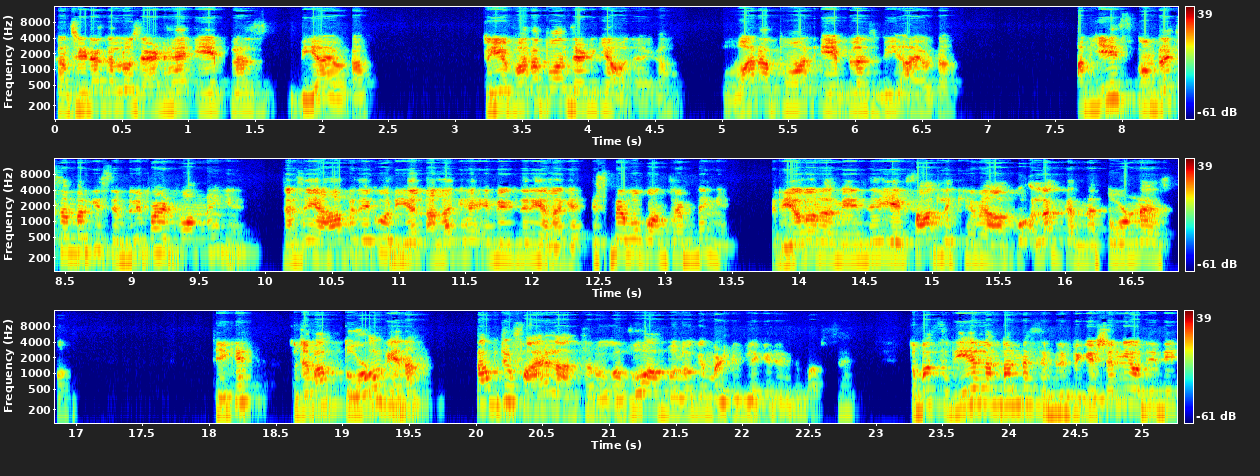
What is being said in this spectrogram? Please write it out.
कंसिडर कर लो जेड है ए प्लस बी आयोटा तो ये वन अपॉन जेड क्या हो जाएगा? One upon a plus b iota अब ये कॉम्प्लेक्स नंबर की सिंप्लीफाइड फॉर्म नहीं है। जैसे यहाँ पे देखो रियल अलग है इमेजनरी अलग है। इसमें वो कॉन्सेप्ट नहीं है। रियल और इमेजनरी एक साथ लिखे हुए आपको अलग करना है, तोड़ना है इसको। ठीक है? तो जब आप तोड़ोगे ना, तब जो फाइनल आंसर होगा, वो आप बोलोगे मल्टीप्लीकेटिव नंबर से। तो बस रियल नंबर में सिंप्लीफिकेशन नहीं होती थी।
